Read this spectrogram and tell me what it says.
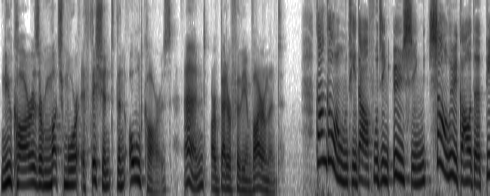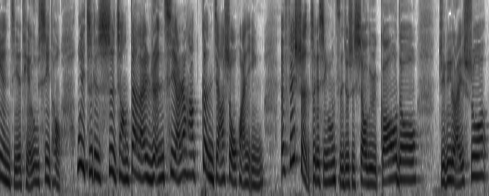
New cars are much more efficient than old cars and are better for the environment. 刚刚课文我们提到，附近运行效率高的便捷铁路系统，为这个市场带来人气啊，让它更加受欢迎。Efficient 这个形容词就是效率高的哦。举例来说，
